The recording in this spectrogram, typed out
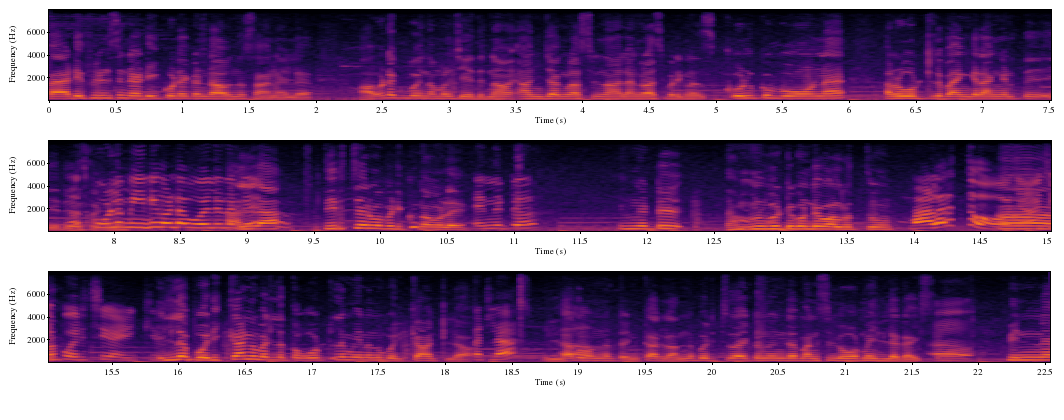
പാഡി ഫീൽഡ്സിന്റെ അടിയിൽ കൂടെ ഒക്കെ ഉണ്ടാവുന്ന സാധനമല്ലേ അവിടെയൊക്കെ പോയി നമ്മൾ ചെയ്തിട്ടുണ്ട്. അഞ്ചാം ക്ലാസ്സിൽ നാലാം ക്ലാസ് പഠിക്കുന്ന സ്കൂൾക്ക് പോകുന്ന റൂട്ടിൽ ഭയങ്കര അങ്ങനത്തെ അല്ല തിരിച്ചു വരുമ്പോ പിടിക്കും നമ്മൾ. എന്നിട്ട്? എന്നിട്ട് നമ്മൾ വീട്ടിൽ കൊണ്ടേ വളർത്തും. വളർത്തോ? കഴിക്കും. ഇല്ല പൊരിക്കാനും പറ്റില്ല. തോട്ടിലെ മീനൊന്നും പൊരിക്കാൻ പറ്റില്ല? ഇല്ല തോന്നിട്ട് എനിക്കറിയില്ല. അന്ന് പൊരിച്ചതായിട്ടൊന്നും എന്റെ മനസ്സിൽ ഓർമ്മയില്ല ഗൈസ് പിന്നെ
